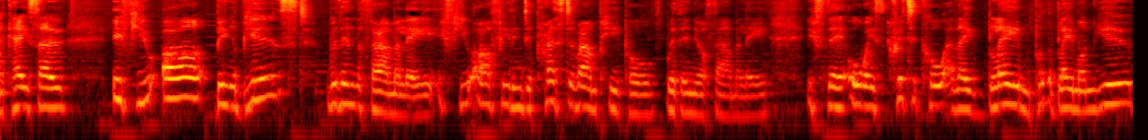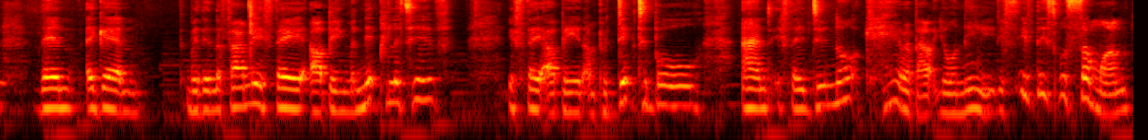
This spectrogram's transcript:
Okay, so if you are being abused within the family, if you are feeling depressed around people within your family, if they're always critical and they blame, put the blame on you, then again, within the family, if they are being manipulative, if they are being unpredictable, and if they do not care about your needs. If, if this was someone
